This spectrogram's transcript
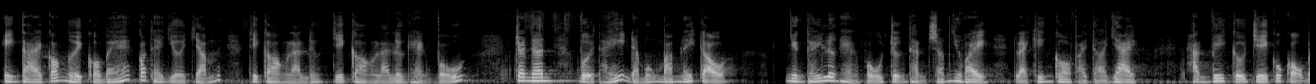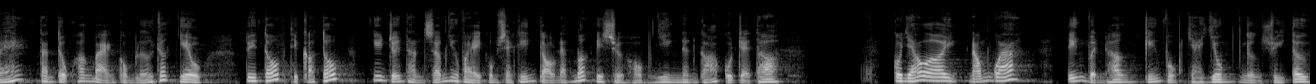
Hiện tại có người cô bé có thể dựa dẫm thì còn là lương chỉ còn là lương hàng vũ. Cho nên vừa thấy đã muốn bám lấy cậu. Nhưng thấy lương hàng vũ trưởng thành sớm như vậy lại khiến cô phải thở dài. Hành vi cử chỉ của cậu bé thành tục hơn bạn cùng lứa rất nhiều. Tuy tốt thì có tốt, nhưng trưởng thành sớm như vậy cũng sẽ khiến cậu đánh mất đi sự hồn nhiên nên có của trẻ thơ. Cô giáo ơi, nóng quá! Tiếng Vịnh Hân kiến Phục Cha Dung ngừng suy tư.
